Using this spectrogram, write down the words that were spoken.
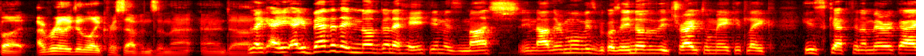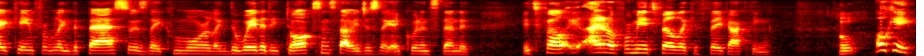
but I really did like Chris Evans in that, and uh, Like I, I bet that I'm not gonna hate him as much in other movies because I know that they try to make it like he's Captain America. I came from like the past, so it's like more like the way that he talks and stuff. It just like I couldn't stand it. It felt I don't know. For me, it felt like a fake acting. oh Okay,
